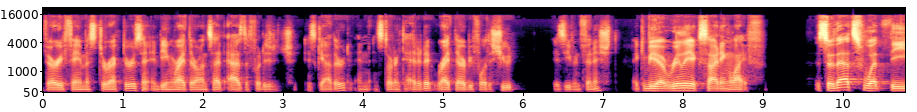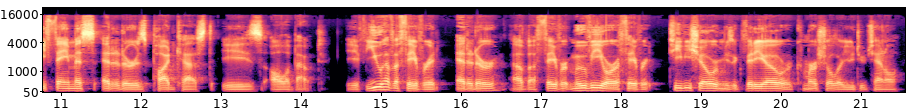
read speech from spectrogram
very famous directors and, and, being right there on set as the footage is gathered and, and starting to edit it right there before the shoot is even finished. It can be a really exciting life. So that's what the Famous Editors podcast is all about. If you have a favorite editor of a favorite movie or a favorite TV show or music video or commercial or YouTube channel,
